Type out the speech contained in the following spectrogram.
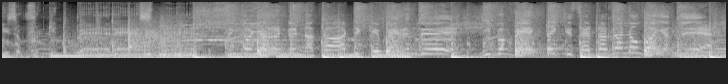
He's a freaking badass man. சிங்கம் இறங்குனா காட்டுக்கே விருந்து. இவன் வேட்டைக்கு செதறனும் பயந்து.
